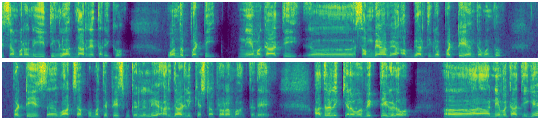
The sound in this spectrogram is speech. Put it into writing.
ಡಿಸೆಂಬರ್, ಅಂದರೆ ಈ ತಿಂಗಳು ಹದಿನಾರನೇ ತಾರೀಕು, ಒಂದು ಪಟ್ಟಿ, ನೇಮಕಾತಿ ಸಂಭಾವ್ಯ ಅಭ್ಯರ್ಥಿಗಳ ಪಟ್ಟಿ ಅಂತ ಒಂದು ಪಟ್ಟಿ ಸ ವಾಟ್ಸಪ್ ಮತ್ತು ಫೇಸ್ಬುಕ್ಕಲ್ಲಿ ಹರಿದಾಡಲಿಕ್ಕೆ ಸ್ಟ, ಪ್ರಾರಂಭ ಆಗ್ತದೆ. ಅದರಲ್ಲಿ ಕೆಲವು ವ್ಯಕ್ತಿಗಳು ನೇಮಕಾತಿಗೆ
